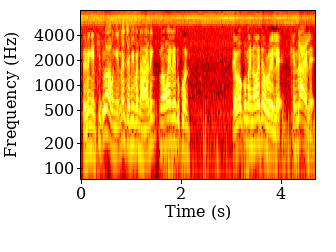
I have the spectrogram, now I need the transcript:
แต่มังเอียดคิดว่ามังเอียดน่าจะมีปัญหาเล็กน้อยเลยทุกคน แต่ว่าก็ไม่น้อยเท่าไรแหละแค่ได้แหละ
